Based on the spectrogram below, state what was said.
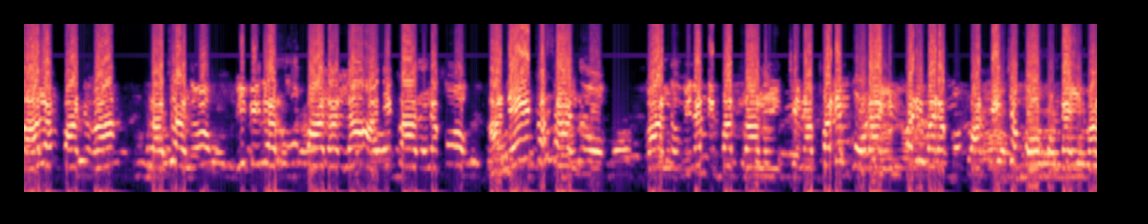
కాలం పాటుగా ప్రజలు వివిధ రూపాలలో అధికారులకు అనేక సార్లు వాళ్ళు వినతి పత్రాలు ఇచ్చినప్పటికీ కూడా ఇప్పటి వరకు పట్టించుకోకుండా ఇవాళ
